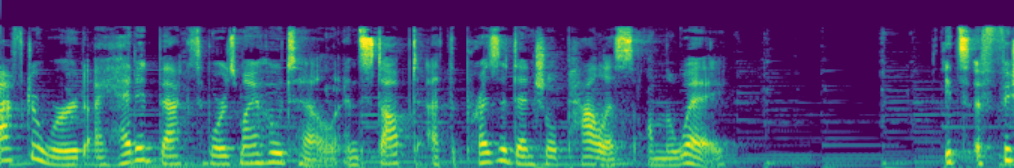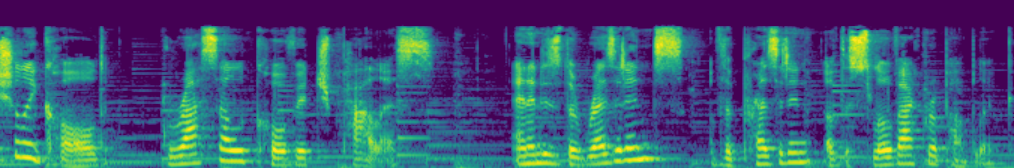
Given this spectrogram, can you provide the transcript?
Afterward, I headed back towards my hotel and stopped at the Presidential Palace on the way. It's officially called Grassalkovich Palace, and it is the residence of the President of the Slovak Republic.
